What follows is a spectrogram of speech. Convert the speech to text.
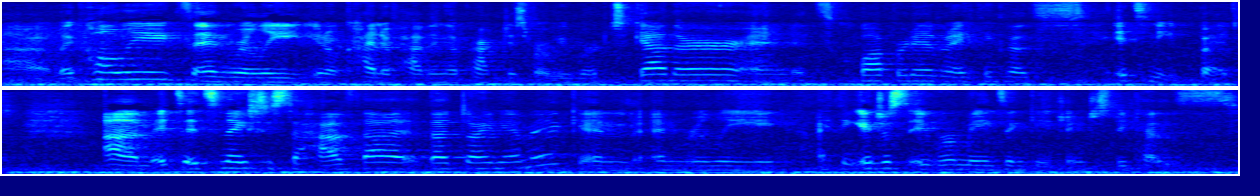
uh, my colleagues and really, you know, kind of having a practice where we work together and it's cooperative, and I think that's it's neat. But um, it's it's nice just to have that that dynamic and and really, I think it just it remains engaging just because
